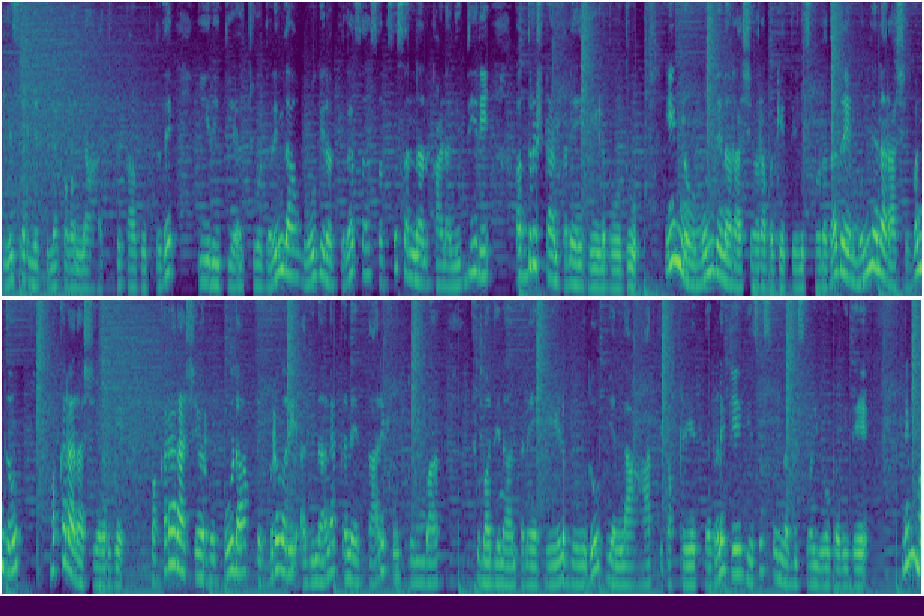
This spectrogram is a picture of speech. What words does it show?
ಕೇಸರಿಯ ತಿಲಕವನ್ನು ಹಚ್ಚಬೇಕಾಗುತ್ತದೆ ಈ ರೀತಿ ಹಚ್ಚುವುದರಿಂದ ಹೋಗಿರೋ ಕೆಲಸ ಸಕ್ಸಸ್ಸನ್ನು ಕಾಣಲಿದ್ದೀರಿ ಅದೃಷ್ಟ ಅಂತಲೇ ಹೇಳ್ಬೋದು. ಇನ್ನು ಮುಂದಿನ ರಾಶಿಯವರ ಬಗ್ಗೆ ತಿಳಿಸ್ಕೊಡೋದಾದರೆ ಮುಂದಿನ ರಾಶಿ ಬಂದು ಮಕರ ರಾಶಿಯವರಿಗೆ. ಮಕರ ರಾಶಿಯವರಿಗೂ ಕೂಡ ಫೆಬ್ರವರಿ ಹದಿನಾಲ್ಕನೇ ತಾರೀಕು ತುಂಬ ಶುಭ ದಿನ ಅಂತಲೇ ಹೇಳ್ಬೋದು. ಎಲ್ಲ ಆರ್ಥಿಕ ಪ್ರಯತ್ನಗಳಿಗೆ ಯಶಸ್ಸು ಲಭಿಸುವ ಯೋಗವಿದೆ. ನಿಮ್ಮ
